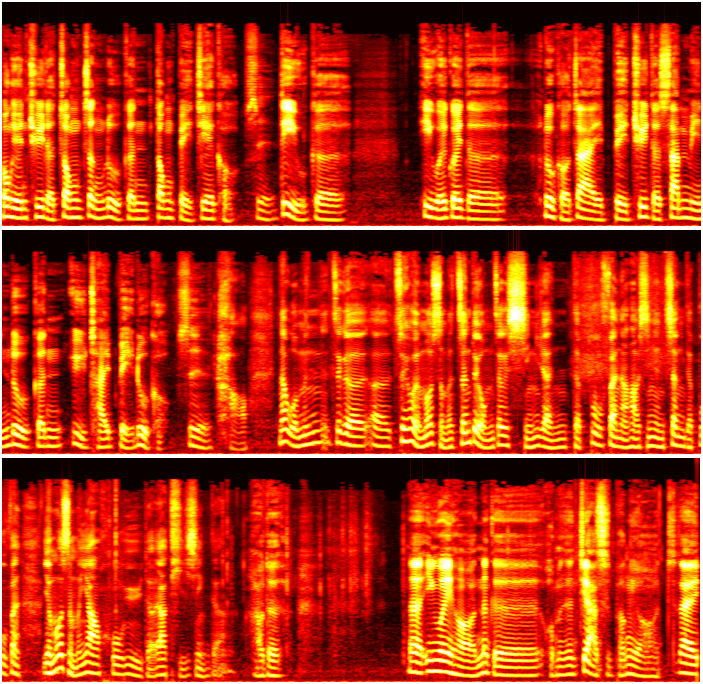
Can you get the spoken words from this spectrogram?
丰原区的中正路跟东北街口，是第五个。易违规的路口在北区的三民路跟育才北路口。是好，那我们这个呃，最后有没有什么针对我们这个行人的部分然后，行人正义的部分有没有什么要呼吁的、要提醒的？好的，那因为哈，那个我们的驾驶朋友在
